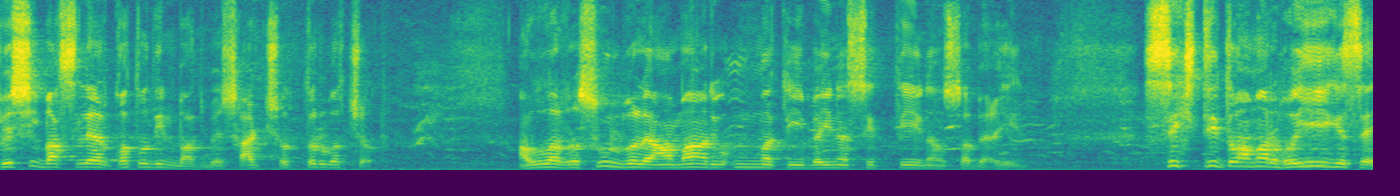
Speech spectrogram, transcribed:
বেশি বাঁচলে আর কতদিন বাঁচবে? ষাট, সত্তর বছর। আল্লাহ রসুল বলে, আমার উম্মতি বেইনা সিদ্দিন সিক্সটি তো আমার হয়েই গেছে।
